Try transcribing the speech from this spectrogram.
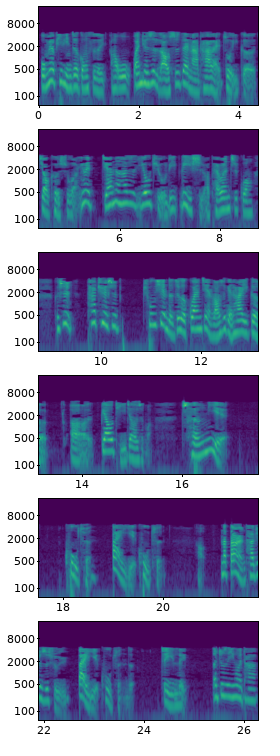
我没有批评这个公司的啊，我完全是老师在拿它来做一个教科书啊，因为捷安特它是悠久历历史啊，台湾之光，可是它却是出现的这个关键，老师给他一个呃标题叫做什么？成也库存，败也库存。好，那当然它就是属于败也库存的这一类，那就是因为它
